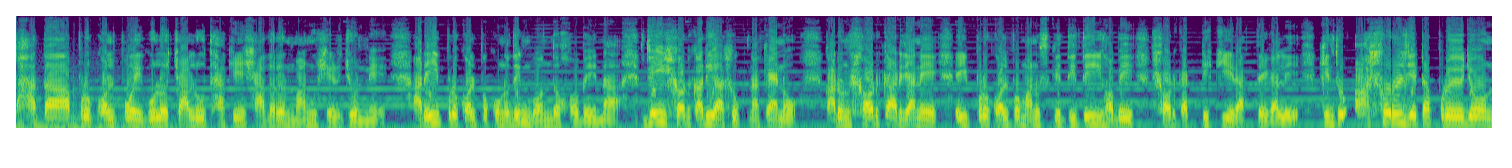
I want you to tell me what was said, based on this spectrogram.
ভাতা প্রকল্প এগুলো চালু থাকে সাধারণ মানুষের জন্যে। আর এই প্রকল্প কোনোদিন বন্ধ হবে না যেই সরকারই আসুক না কেন। কারণ সরকার জানে এই প্রকল্প মানুষকে দিতেই হবে, সরকার টিকিয়ে রাখতে গেলে। কিন্তু আসল যেটা প্রয়োজন,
